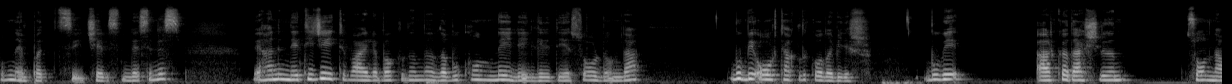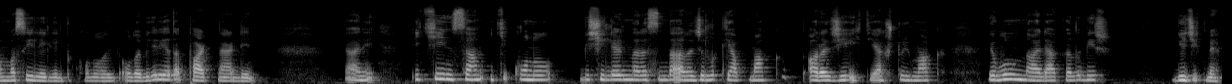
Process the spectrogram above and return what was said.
Bunun empatisi içerisindesiniz. Ve hani netice itibariyle bakıldığında da bu konu neyle ilgili diye sorduğumda bu bir ortaklık olabilir. Bu bir arkadaşlığın sonlanması ile ilgili bir konu olabilir ya da partnerliğin. Yani iki insan, iki konu bir şeylerin arasında aracılık yapmak, aracıya ihtiyaç duymak ve bununla alakalı bir gecikme.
